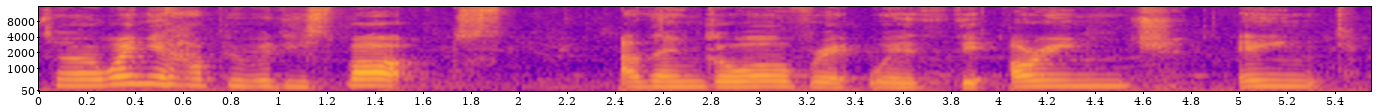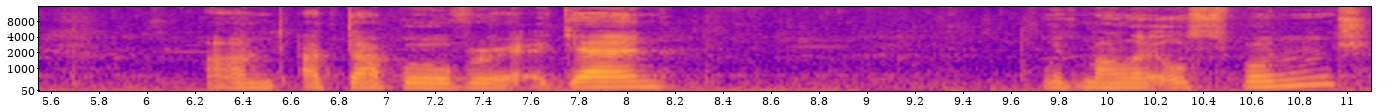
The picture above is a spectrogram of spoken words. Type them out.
So when you're happy with your spots, I then go over it with the orange ink and I dab over it again with my little sponge.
